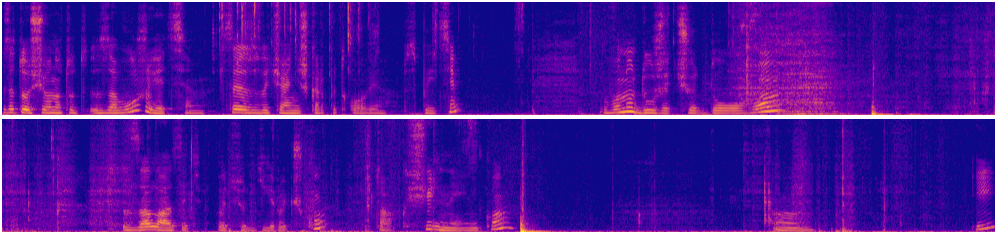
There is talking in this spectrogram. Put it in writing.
За те, що воно тут завужується, це звичайні шкарпеткові спиці. Воно дуже чудово залазить оцю дірочку. Так, щільненько. І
